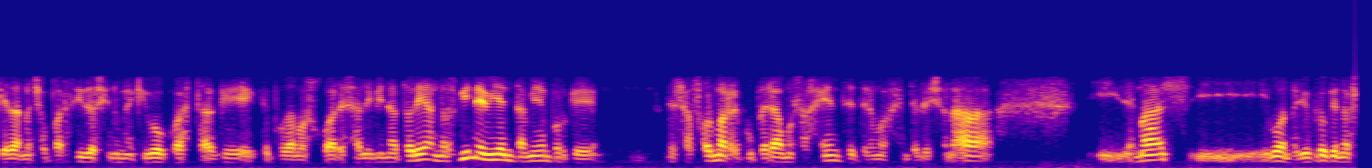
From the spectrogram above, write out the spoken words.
quedan ocho partidos, si no me equivoco, hasta que, que, podamos jugar esa eliminatoria. Nos viene bien también porque de esa forma recuperamos a gente, tenemos gente lesionada y demás, y bueno, yo creo que nos,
